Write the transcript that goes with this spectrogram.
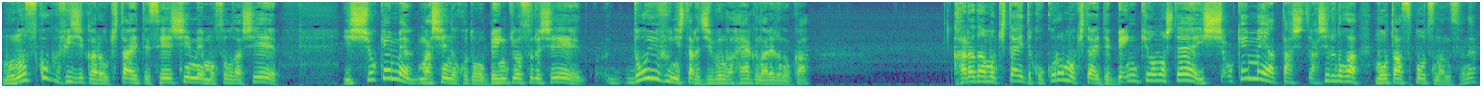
ものすごくフィジカルを鍛えて精神面もそうだし、一生懸命マシンのことも勉強するし、どういう風にしたら自分が速くなれるのか。体も鍛えて、心も鍛えて、勉強もして、一生懸命やって走るのがモータースポーツなんですよね。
